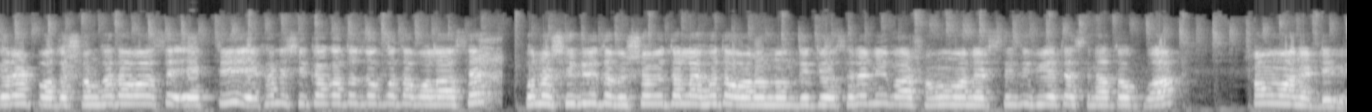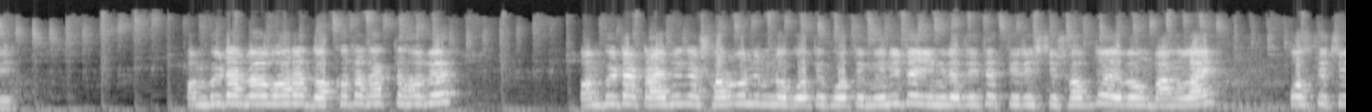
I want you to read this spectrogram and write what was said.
গ্রেড পদের সংখ্যা দেওয়া আছে একটি। এখানে শিক্ষাগত যোগ্যতা বলা আছে, কোন স্বীকৃত বিশ্ববিদ্যালয় হতে অনন্য দ্বিতীয় শ্রেণি বা সমমানের সিজিপিএতে স্নাতক বা সমমানের ডিগ্রি। কম্পিউটার ব্যবহারের দক্ষতা থাকতে হবে কম্পিউটার টাইপিং এর সর্বনিম্ন গতি প্রতি মিনিটে ইংরেজিতে তিরিশটি শব্দ এবং বাংলায় পঁচিশটি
